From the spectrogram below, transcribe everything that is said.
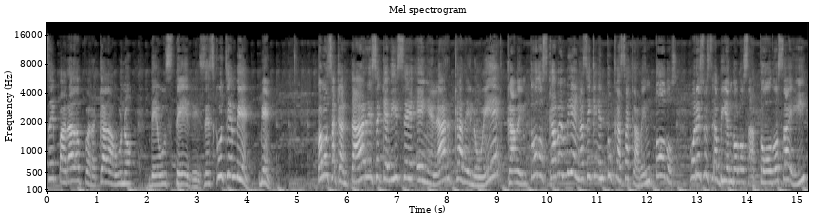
separadas para cada uno de ustedes. Escuchen bien, bien. Vamos a cantar ese que dice en el arca de Noé. Caben todos, caben bien. Así que en tu casa caben todos. Por eso estás viéndolos a todos ahí.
